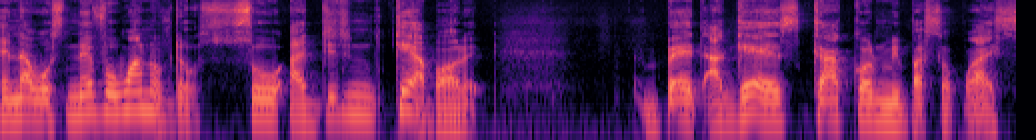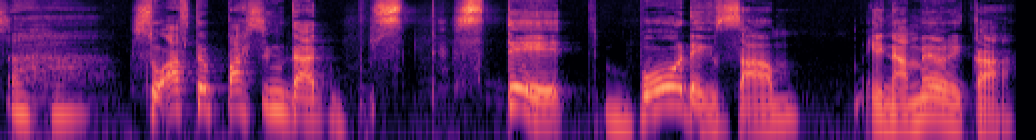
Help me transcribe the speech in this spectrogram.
and I was never one of those. So I didn't care about it. But I guess God caught me by surprise. So after passing that state board exam in America,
